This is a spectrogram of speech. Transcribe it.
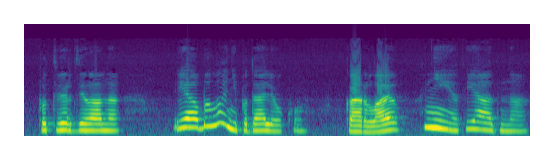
— подтвердила она. «Я была неподалеку». «Карлайл?» «Нет, я одна».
